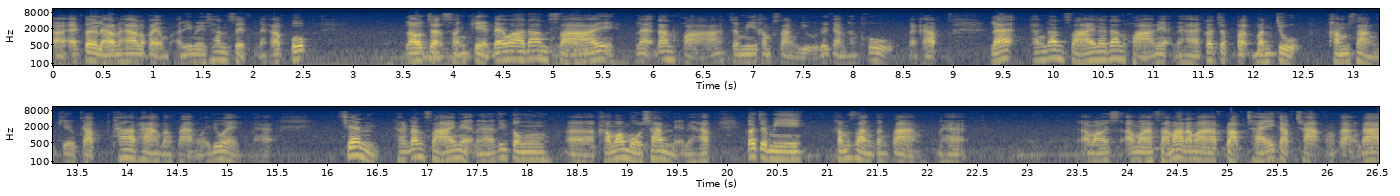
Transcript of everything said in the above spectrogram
อ่า actor แล้วนะฮะเราไป animation เสร็จนะครับปุ๊บเราจะสังเกตได้ว่าด้านซ้ายและด้านขวาจะมีคำสั่งอยู่ด้วยกันทั้งคู่นะครับ และทั้งด้านซ้ายและด้านขวาเนี่ยนะฮะก็จะบรรจุคำสั่งเกี่ยวกับท่าทางต่างๆ ไว้ด้วยนะฮะเช่นทางด้านซ้ายเนี่ยนะฮะที่ตรงอ่าคำว่า motion เนี่ยนะครับ ก็จะมีคำสั่งต่างๆนะฮะ เอามาเอามาสามารถเอามาปรับใช้กับฉากต่างๆได้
